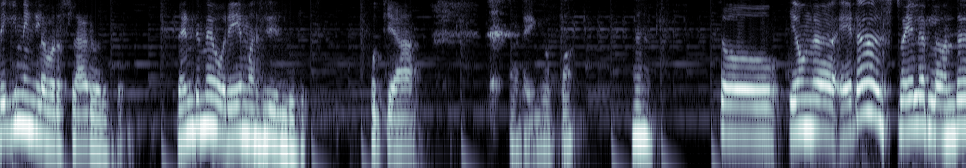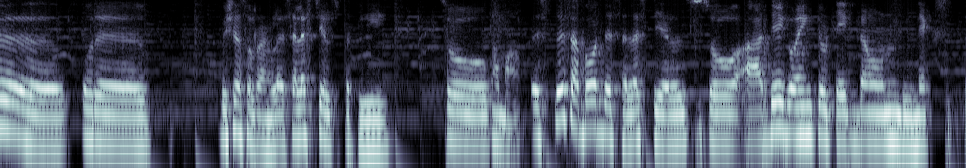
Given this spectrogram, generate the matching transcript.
பிகினிங்ல ஒரு ஃப்ளார் வருது ரெண்டுமே ஒரே மாதிரி இருந்தது. ஓகேயா எங்கப்பா ஸோ இவங்க எட்டர்னல்ஸ் ட்ரெய்லர்ல வந்து ஒரு விஷயம் சொல்றாங்கல்ல செலஸ்டியல்ஸ் பத்தி. ஸோ ஆமா. Is this about the Celestials so are they going to take down the next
